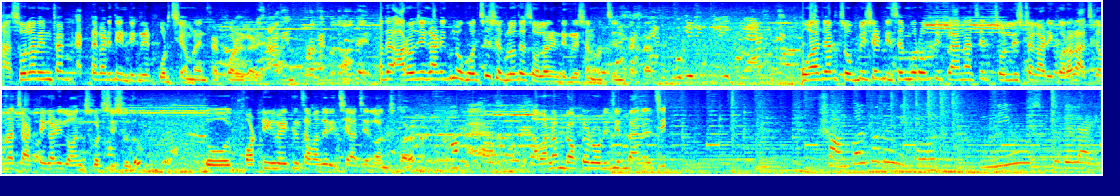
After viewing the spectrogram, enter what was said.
হ্যাঁ সোলার ইনফ্যাক্ট একটা গাড়িতে ইন্টিগ্রেট করছি আমরা ইনফ্যাক্ট পরের গাড়ি। আমাদের আরও যে গাড়িগুলো হচ্ছে সেগুলোতে সোলার ইন্টিগ্রেশন হচ্ছে ইনফ্যাক্ট আর। দু হাজার চব্বিশের ডিসেম্বর অবধি প্ল্যান আছে চল্লিশটা গাড়ি করার। আজকে আমরা চারটে গাড়ি লঞ্চ করছি শুধু। তো ফর্টি ভেহিকলস আমাদের ইচ্ছে আছে লঞ্চ করার। হ্যাঁ, আমার নাম ডক্টর অরিজিৎ ব্যানার্জি। সংকল্পদের রিপোর্ট নিউজ টুডে লাইভ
